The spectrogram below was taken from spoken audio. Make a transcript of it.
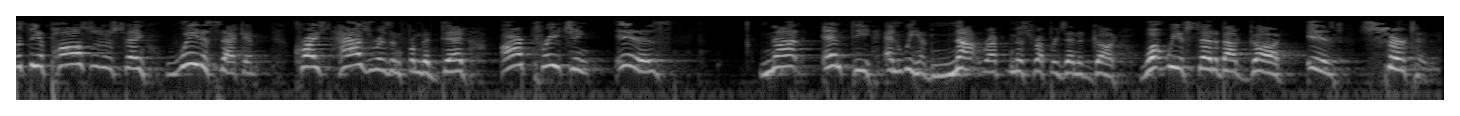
But the apostles are saying, wait a second, Christ has risen from the dead. Our preaching is not empty, and we have not rep- misrepresented God. What we have said about God is certain.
